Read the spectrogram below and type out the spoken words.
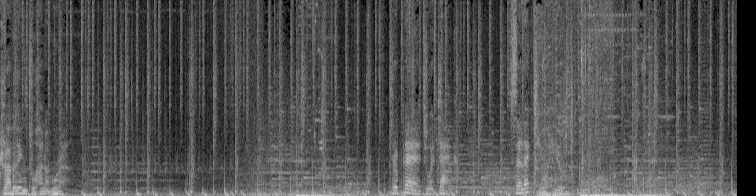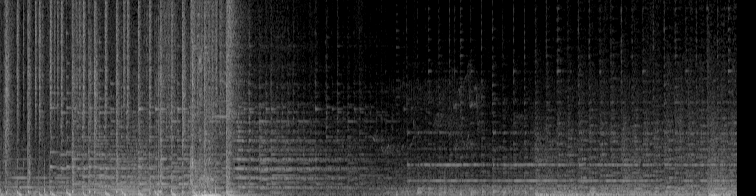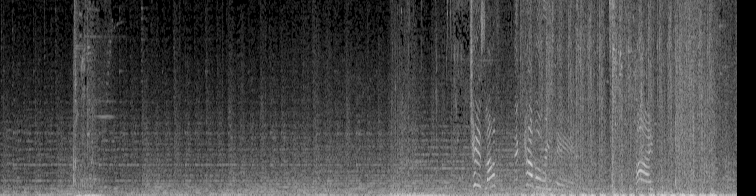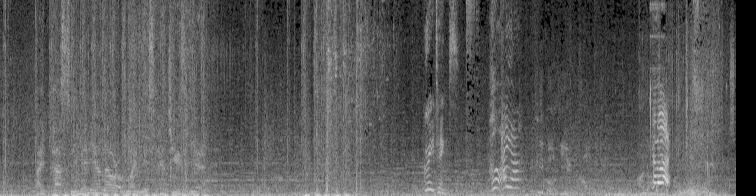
Traveling to Hanamura. Prepare to attack. Select your hero. I passed many an hour of my misspent youth here. Greetings! Hiya! People here call me G'day! unauthorized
